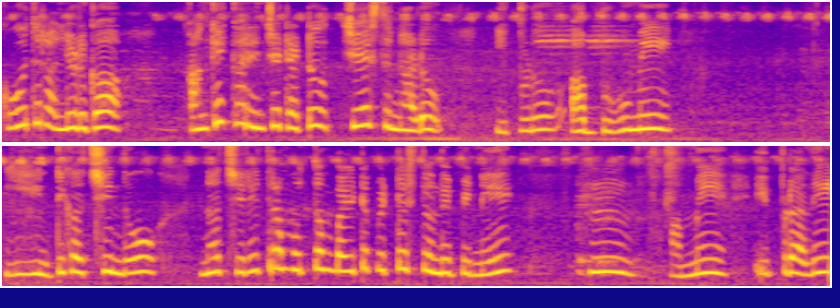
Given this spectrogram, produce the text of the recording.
కూతురు అల్లుడుగా అంగీకరించేటట్టు చేస్తున్నాడు. ఇప్పుడు ఆ భూమి ఈ ఇంటికి వచ్చిందో నా చరిత్ర మొత్తం బయట పెట్టేస్తుంది పిన్ని. అమ్మే ఇప్పుడు అది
